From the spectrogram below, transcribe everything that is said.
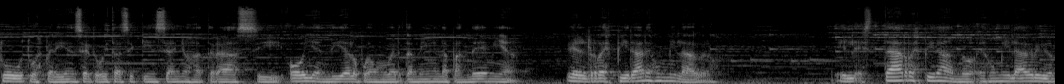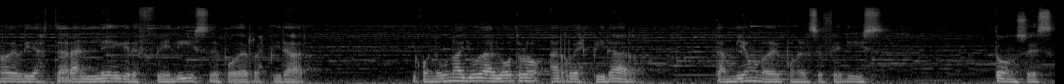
tú, tu experiencia que tuviste hace 15 años atrás y hoy en día lo podemos ver también en la pandemia. El respirar es un milagro. El estar respirando es un milagro y uno debería estar alegre, feliz de poder respirar. Y cuando uno ayuda al otro a respirar, también uno debe ponerse feliz. Entonces,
